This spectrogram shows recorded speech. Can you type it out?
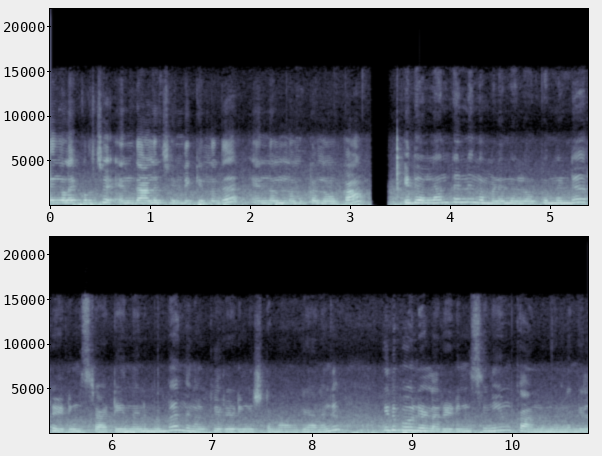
നിങ്ങളെക്കുറിച്ച് എന്താണ് ചിന്തിക്കുന്നത് എന്നും നമുക്ക് നോക്കാം. ഇതെല്ലാം തന്നെ നമ്മളിന്ന് നോക്കുന്നുണ്ട്. റീഡിംഗ് സ്റ്റാർട്ട് ചെയ്യുന്നതിന് മുമ്പ് നിങ്ങൾക്ക് ഈ റീഡിംഗ് ഇഷ്ടമാവുകയാണെങ്കിൽ ഇതുപോലുള്ള റീഡിങ്സ് ഇനിയും കാണണമെന്നുണ്ടെങ്കിൽ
